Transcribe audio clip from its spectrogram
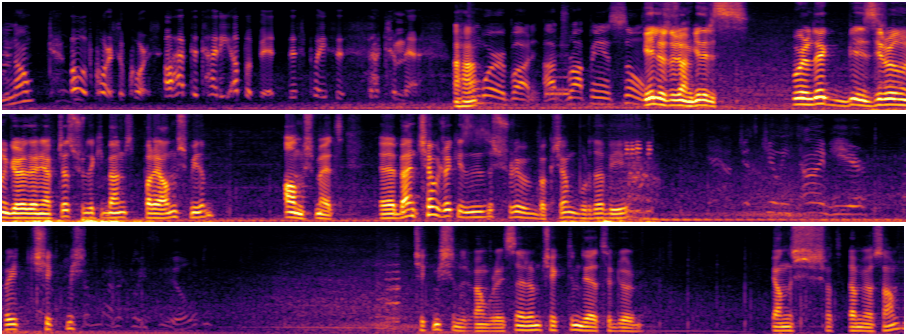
you know? Oh, of course, of course. I'll have to tidy up a bit. This place is such a mess. Aha. Don't worry about it. I'll drop in soon. Geliriz hocam geliriz. Bölümde bir Zero'nun görevlerini yapacağız. Şuradaki ben parayı almış mıydım? Almışım evet. Ee, ben çabucak izninizle şuraya bir bakacağım. Burada bir burayı çekmiş. Çekmişimdir ben burayı. Sanırım çektim diye hatırlıyorum. Yanlış hatırlamıyorsam.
